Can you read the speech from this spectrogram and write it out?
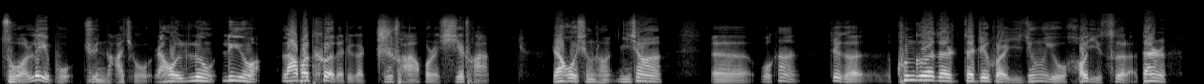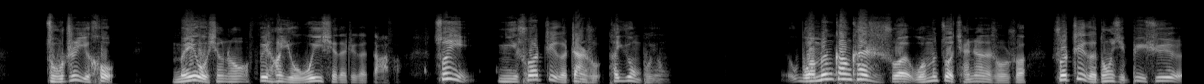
左肋部去拿球，然后利用利用拉波特的这个直传或者斜传，然后形成。你像，呃，我看这个坤哥在在这块已经有好几次了，但是组织以后没有形成非常有威胁的这个打法，所以。你说这个战术他用不用？我们刚开始说，我们做前瞻的时候说说这个东西必须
